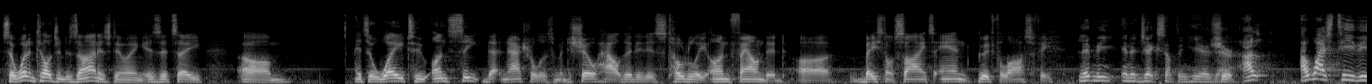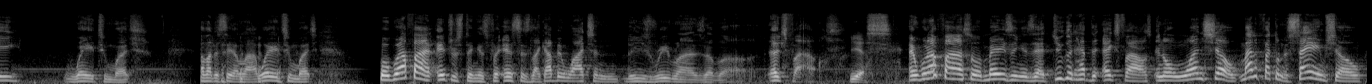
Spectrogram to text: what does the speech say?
So what intelligent design is doing is it's a um, it's a way to unseat that naturalism and to show how that it is totally unfounded uh, based on science and good philosophy. Let me interject something here. Sure. I, I watch TV way too much. I'm about to say a lot, way too much. But what I find interesting is, for instance, like I've been watching these reruns of uh, X Files. Yes. And what I find so amazing is that you could have the X Files, and on one show, matter of fact, on the same show,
